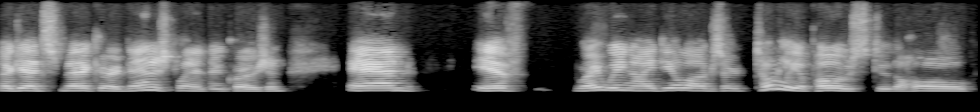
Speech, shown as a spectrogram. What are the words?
against Medicare Advantage plan incursion. And if right wing ideologues are totally opposed to the whole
